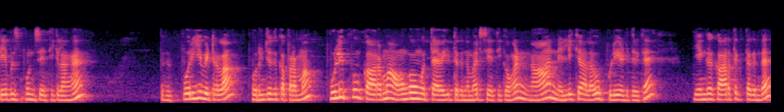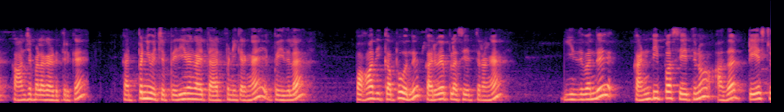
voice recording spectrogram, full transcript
டேபிள் ஸ்பூன் சேர்த்திக்கலாங்க இது பொரிய விட்டுறலாம். பொரிஞ்சதுக்கப்புறமா புளிப்பும் காரமும் அவங்கவுங்க தேவைக்கு தகுந்த மாதிரி சேர்த்திக்கோங்க. நான் நெல்லிக்காய் அளவு புளி எடுத்திருக்கேன். எங்கள் காரத்துக்கு தகுந்த காஞ்ச மிளகாய் எடுத்திருக்கேன். கட் பண்ணி வச்ச பெரிய வெங்காயத்தை ஆட் பண்ணிக்கிறேங்க. இப்போ இதில் பாதி கப்பு வந்து கருவேப்பிலை சேர்த்துறேங்க. இது வந்து கண்டிப்பாக சேர்த்துணும். அதான் டேஸ்ட்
